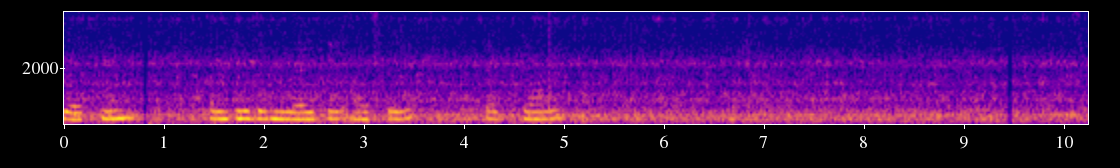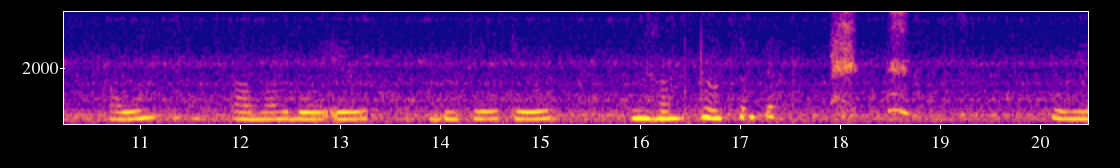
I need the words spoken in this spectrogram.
যখন থেকে যখন লাইফে আসবে একটা কারণ আমার বইয়ের দিকে কেউ না নজর। তুমি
